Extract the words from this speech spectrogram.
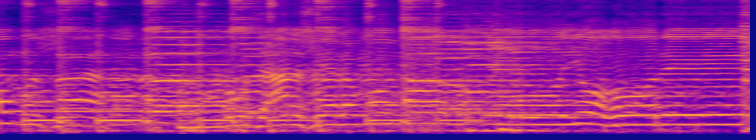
રોમ સા નું જાશે રમમાન રે.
